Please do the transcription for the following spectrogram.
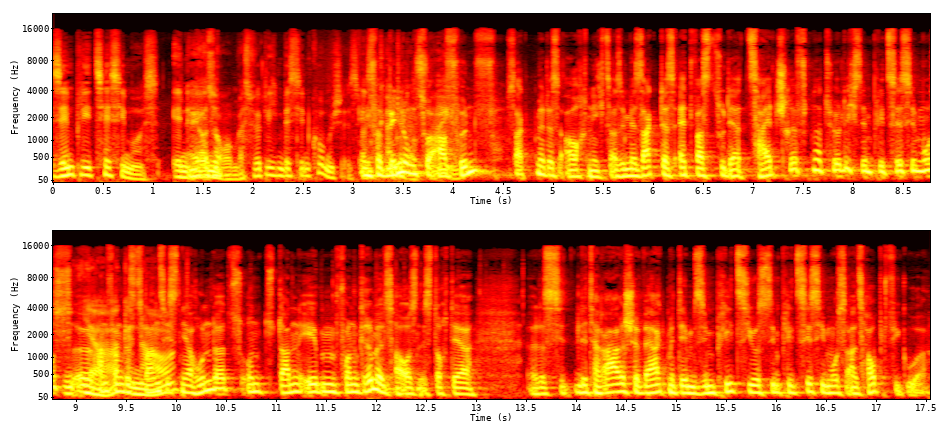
Simplicissimus in also Erinnerung, was wirklich ein bisschen komisch ist. Was in Verbindung zur A5 sagt mir das auch nichts. Also mir sagt das etwas zu der Zeitschrift natürlich, Simplicissimus, äh, ja, Anfang genau. des 20. Jahrhunderts und dann eben von Grimmelshausen ist doch der, äh, das literarische Werk mit dem Simplicius Simplicissimus als Hauptfigur.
